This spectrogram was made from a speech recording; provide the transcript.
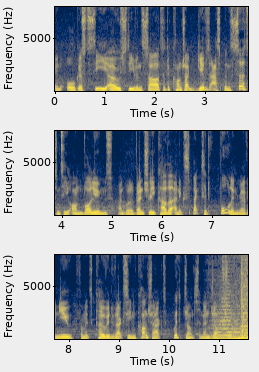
In August, CEO Stephen Saad said the contract gives Aspen certainty on volumes and will eventually cover an expected fall in revenue from its COVID vaccine contract with Johnson & Johnson.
